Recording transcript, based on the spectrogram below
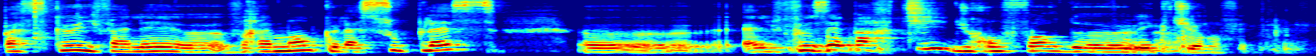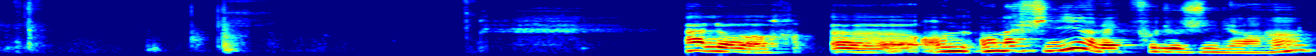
parce qu'il fallait vraiment que la souplesse euh, elle faisait partie du confort de lecture en fait. Alors, euh, on, a fini avec Folio Junior. Hein.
